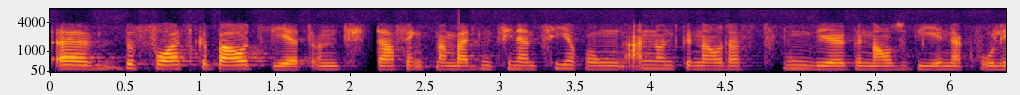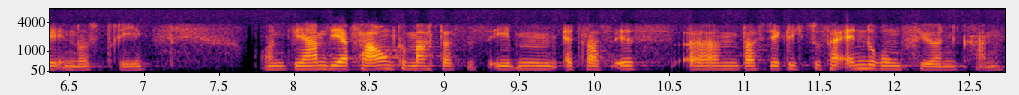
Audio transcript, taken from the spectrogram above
äh, bevor es gebaut wird. Und da fängt man bei den Finanzierungen an und genau das tun wir genauso wie in der Kohleindustrie. Und wir haben die Erfahrung gemacht, dass es eben etwas ist, ähm, was wirklich zu Veränderungen führen kann.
